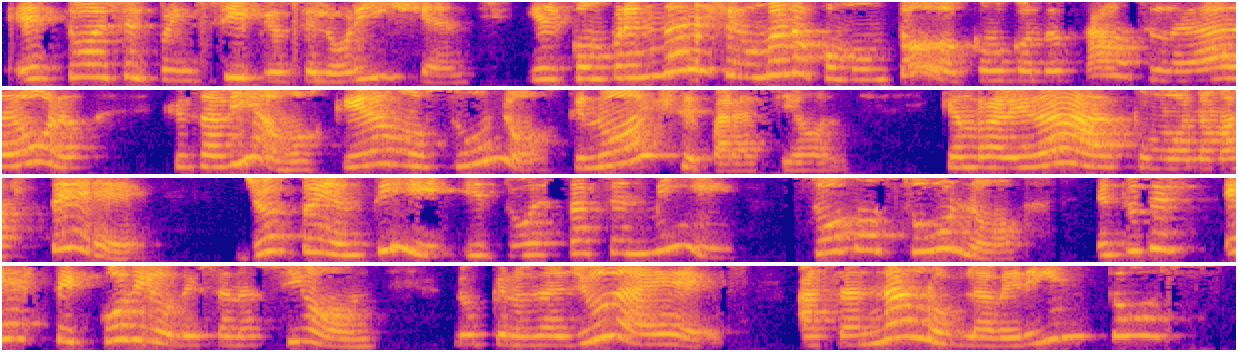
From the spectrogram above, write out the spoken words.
Esto es el principio, es el origen y el comprender el ser humano como un todo, como cuando estábamos en la edad de oro, que sabíamos que éramos uno, que no hay separación, que en realidad, como namaste, yo estoy en ti y tú estás en mí, somos uno. Entonces, este código de sanación lo que nos ayuda es a sanar los laberintos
